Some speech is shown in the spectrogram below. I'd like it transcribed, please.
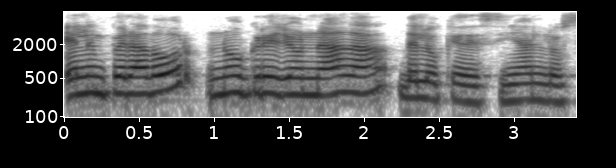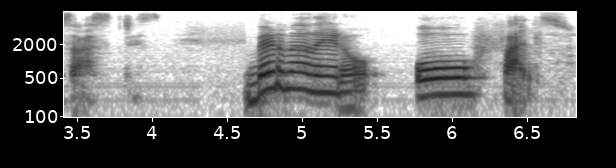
el emperador no creyó nada de lo que decían los sastres, verdadero o falso.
